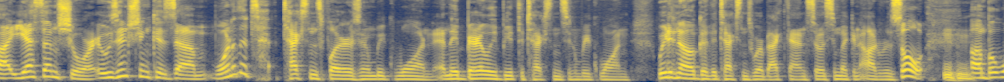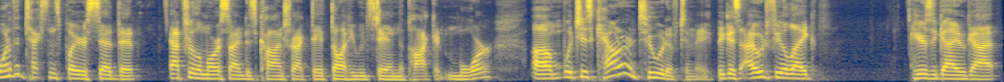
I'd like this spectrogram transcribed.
Uh, yes, I'm sure. It was interesting because um, one of the te- Texans players in week one, and they barely beat the Texans in week one. We didn't know how good the Texans were back then, so it seemed like an odd result. Mm-hmm. Um, but one of the Texans players said that after Lamar signed his contract, they thought he would stay in the pocket more, um, which is counterintuitive to me because I would feel like here's a guy who got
